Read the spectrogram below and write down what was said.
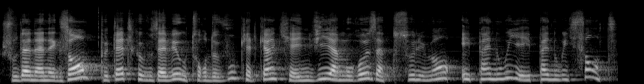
Je vous donne un exemple, peut-être que vous avez autour de vous quelqu'un qui a une vie amoureuse absolument épanouie et épanouissante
